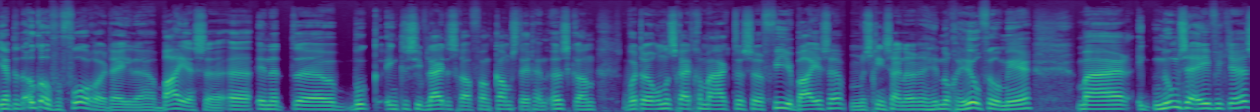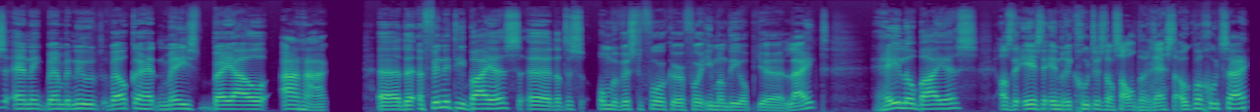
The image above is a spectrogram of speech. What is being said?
Je hebt het ook over vooroordelen, biasen. Eh, in het eh, boek Inclusief Leiderschap van Kamstegen en Uskan wordt er onderscheid gemaakt tussen vier biasen. Misschien zijn er nog heel veel meer, maar ik noem ze eventjes en ik ben benieuwd welke het meest bij jou aanhaakt. Eh, de affinity bias, dat is onbewuste voorkeur voor iemand die op je lijkt. Halo bias, als de eerste indruk goed is, dan zal de rest ook wel goed zijn.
